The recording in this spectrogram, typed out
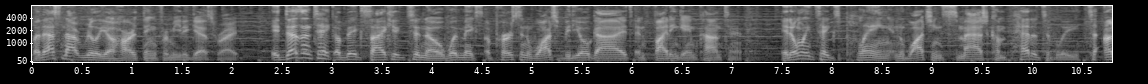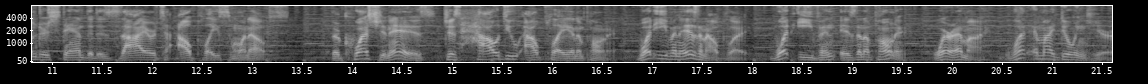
but that's not really a hard thing for me to guess, right? It doesn't take a big psychic to know what makes a person watch video guides and fighting game content. It only takes playing and watching Smash competitively to understand the desire to outplay someone else. The question is, just how do you outplay an opponent? What even is an outplay? What even is an opponent? Where am I? What am I doing here?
